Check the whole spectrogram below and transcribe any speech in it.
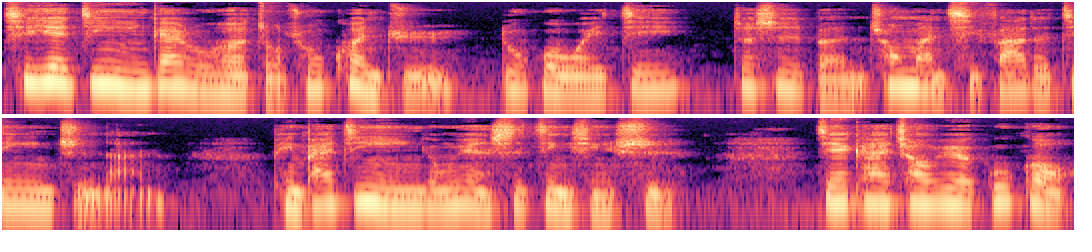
企业经营该如何走出困局、度过危机？这是本充满启发的经营指南。品牌经营永远是进行式。揭开超越 Google、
